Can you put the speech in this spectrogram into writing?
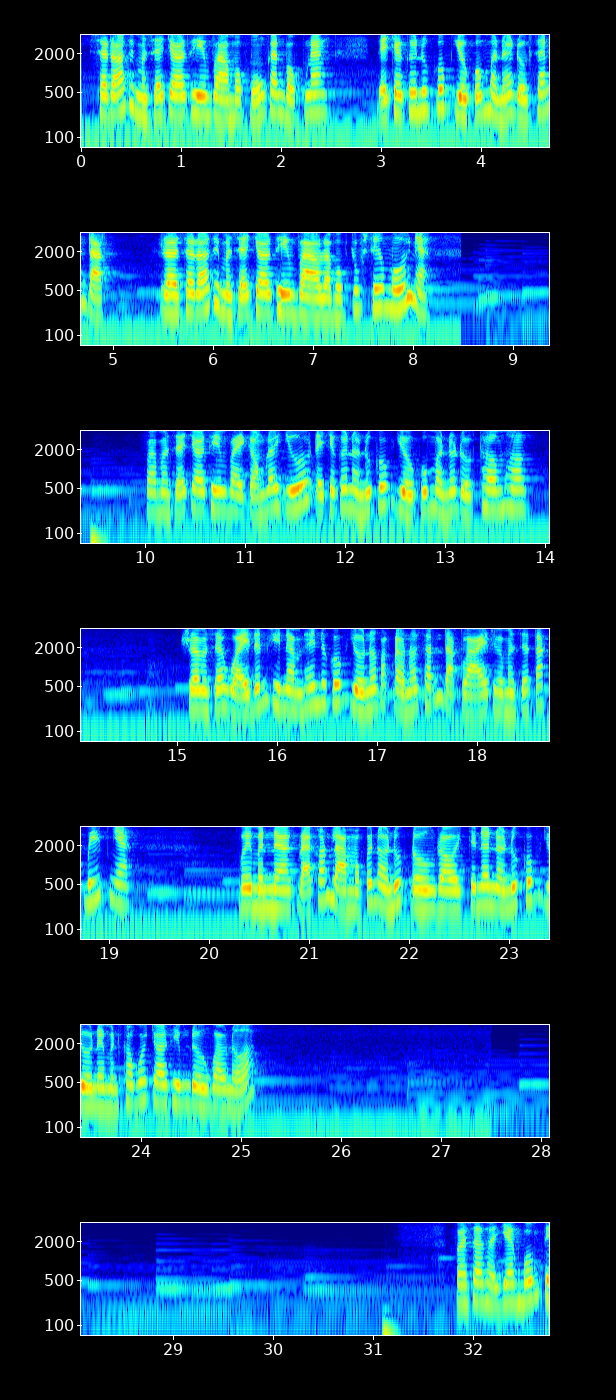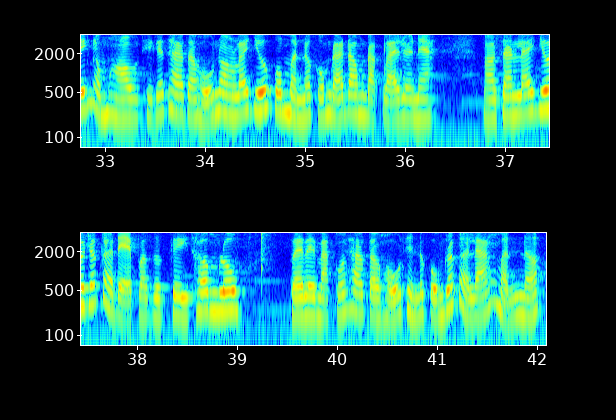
sau đó thì mình sẽ cho thêm vào một muỗng canh bột năng để cho cái nước cốt dừa của mình nó được sánh đặc. Rồi sau đó thì mình sẽ cho thêm vào là một chút xíu muối nè. Và mình sẽ cho thêm vài cọng lá dứa để cho cái nồi nước cốt dừa của mình nó được thơm hơn. Rồi mình sẽ quậy đến khi nào thấy nước cốt dừa nó bắt đầu nó sánh đặc lại, rồi mình sẽ tắt bếp nha. Vì mình à, đã có làm một cái nồi nước đường rồi, cho nên nồi nước cốt dừa này mình không có cho thêm đường vào nữa. Và sau thời gian 4 tiếng đồng hồ thì cái thao tàu hũ non lá dứa của mình nó cũng đã đông đặc lại rồi nè. Màu xanh lá dứa rất là đẹp và cực kỳ thơm luôn. Về bề mặt của thao tàu hũ thì nó cũng rất là láng mịn nữa.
